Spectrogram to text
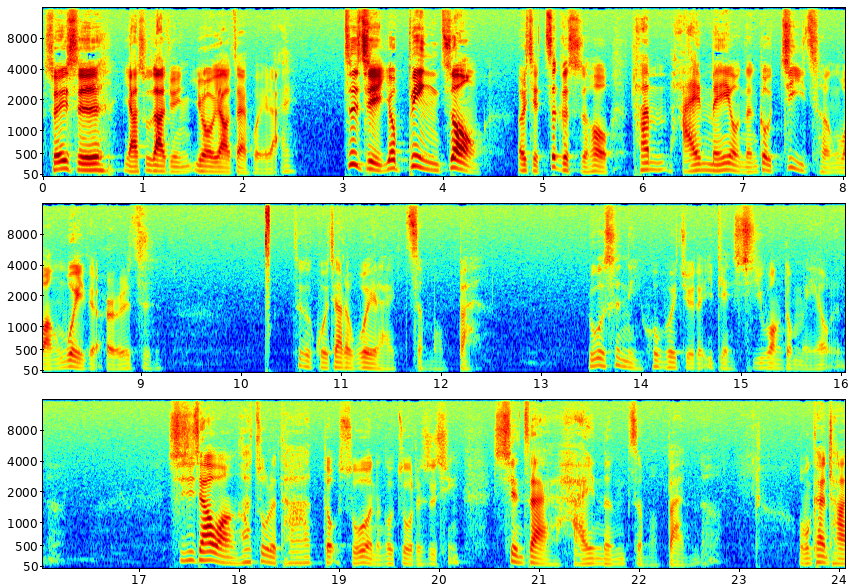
随时亚述大军又要再回来，自己又病重，而且这个时候他还没有能够继承王位的儿子，这个国家的未来怎么办？如果是你，会不会觉得一点希望都没有了呢？西西家王他做了他都所有能够做的事情，现在还能怎么办呢？我们看他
